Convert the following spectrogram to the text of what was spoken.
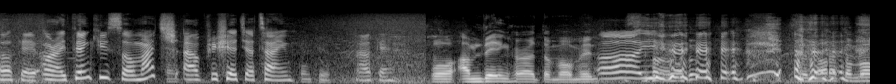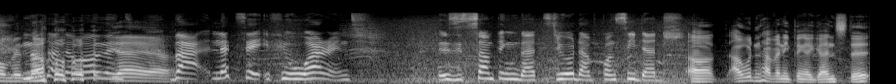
Okay. All right. Thank you so much. I appreciate your time. Thank you. Okay. Well, I'm dating her at the moment. Oh, you. So not at the moment, Not no. at the moment. yeah, yeah. But let's say if you weren't, is it something that you would have considered? Uh, I wouldn't have anything against it,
